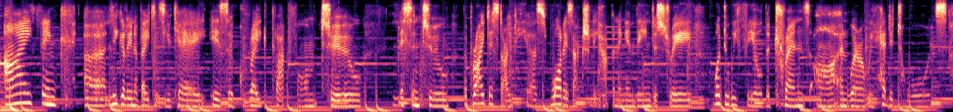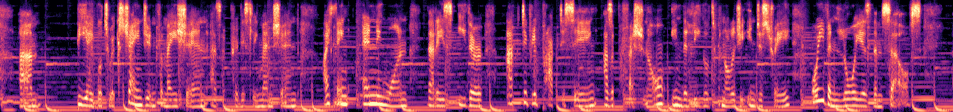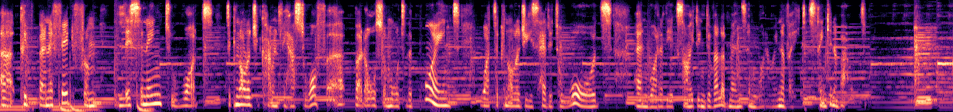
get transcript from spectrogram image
I think uh, Legal Innovators UK is a great platform to listen to the brightest ideas, what is actually happening in the industry, what do we feel the trends are, and where are we headed towards. Um, be able to exchange information, as I previously mentioned. I think anyone that is either actively practicing as a professional in the legal technology industry or even lawyers themselves uh, could benefit from listening to what technology currently has to offer, but also more to the point, what technology is headed towards and what are the exciting developments and what are innovators thinking about.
